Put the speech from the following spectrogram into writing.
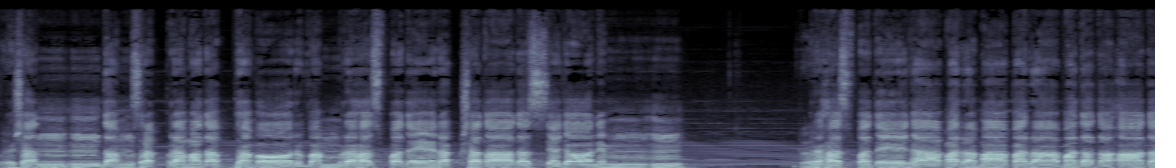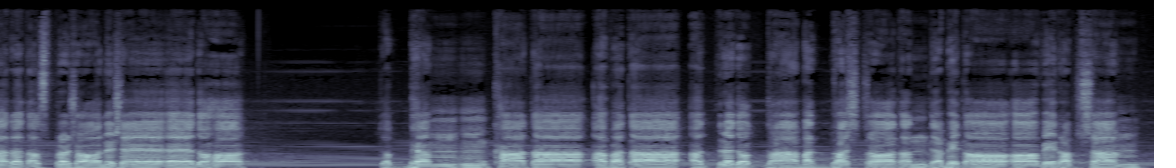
पृषन्तम् स्रप्रमदब्धपूर्वम् बृहस्पते रक्षतादस्य जोनिम्। बृहस्पते जा परमा परापदत आतरतस्पृशो निषेदुः। तुभ्यम् खाता अभता अत्र दुग्धा मध्वश्चोतन्त्यभितो अविरप्सम्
